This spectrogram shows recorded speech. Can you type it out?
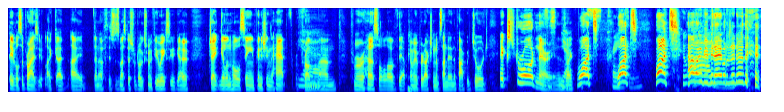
people surprise you. Like I, I don't know if this was my special dogs from a few weeks ago. Jake Gyllenhaal singing "Finishing the Hat" from Yeah. um, from a rehearsal of the upcoming production of Sunday in the Park with George. Extraordinary. Is- And it's yeah, like, what? What? What? Who How long have you been able to do this?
